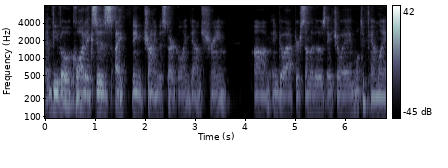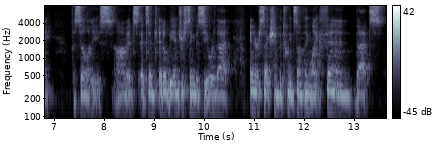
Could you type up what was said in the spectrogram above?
Vivo Aquatics is, I think, trying to start going downstream um, and go after some of those HOA multifamily facilities. Um, it's it's it'll be interesting to see where that intersection between something like pHin that's,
